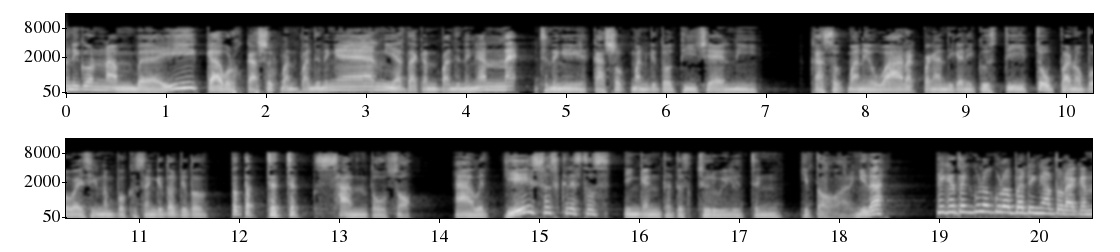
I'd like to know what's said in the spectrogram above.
menika nambahi kawruh kasukman panjenengan ngiyataken panjenengan nek jenenge kasukman kita diceni kasukmane warak pangandikan Gusti coba napa wae sing nempuh gesang kita kita tetep jejeg santoso. Awet Yesus Kristus ingkang dados juru wilujeng kita. Gitu nek kateng kula kula badhe ngaturaken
